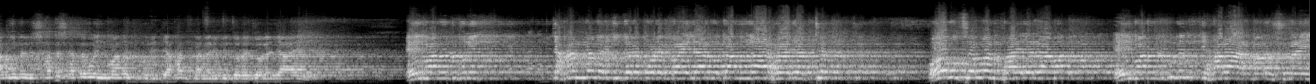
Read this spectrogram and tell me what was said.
আগুনের সাথে সাথে ওই মানুষগুলি জাহান্নামের ভিতরে চলে যায়। এই মানুষগুলি জাহান্নামের ভিতরে পড়ে পাইলার মতো আঙ্গার হয়ে যাচ্ছে। ও মুসলমান ভাইয়েরা আমার এই মানুষগুলির চেহারার মানুষ নাই।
